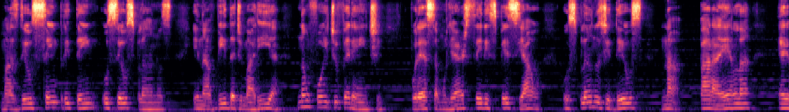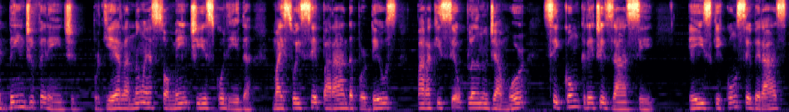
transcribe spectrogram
mas Deus sempre tem os seus planos, e na vida de Maria não foi diferente. Por essa mulher ser especial, os planos de Deus na para ela é bem diferente, porque ela não é somente escolhida, mas foi separada por Deus para que seu plano de amor se concretizasse. Eis que conceberás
